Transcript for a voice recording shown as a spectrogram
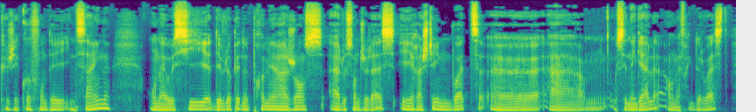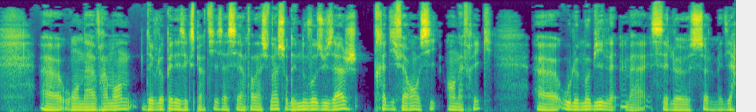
que j'ai cofondée, InSign, on a aussi développé notre première agence à Los Angeles et racheté une boîte euh, au Sénégal, en Afrique de l'Ouest, euh, où on a vraiment développé des expertises assez internationales sur des nouveaux usages très différents aussi en Afrique euh, où le mobile, mm. bah, c'est le seul média,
